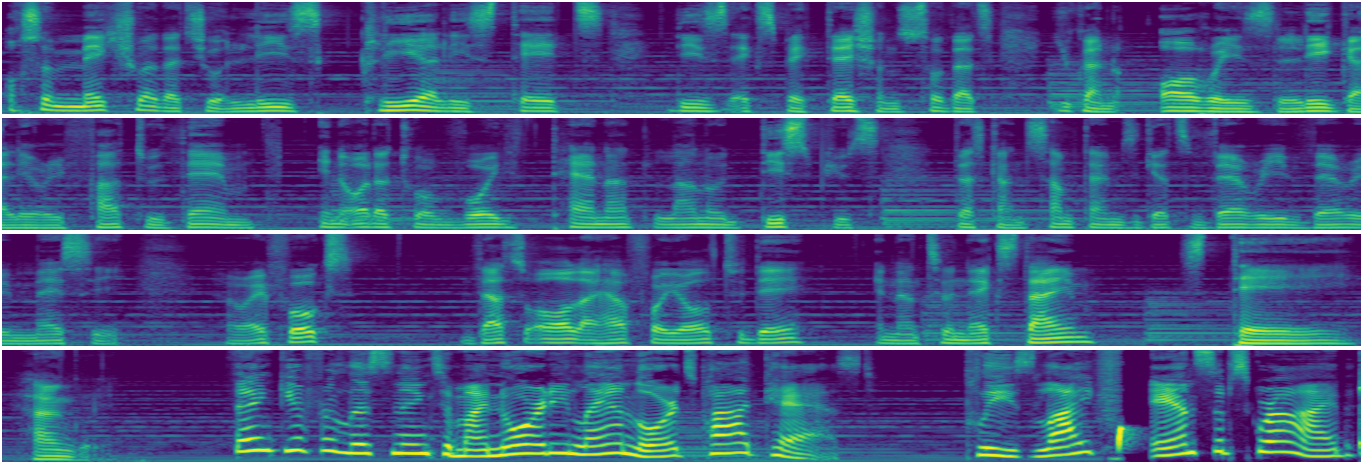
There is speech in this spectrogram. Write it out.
Also, make sure that your lease clearly states these expectations so that you can always legally refer to them in order to avoid tenant landlord disputes that can sometimes get very, very messy. Alright, folks, that's all I have for you all today. And until next time, stay hungry. Thank you for listening to Minority Landlords Podcast. Please like and subscribe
